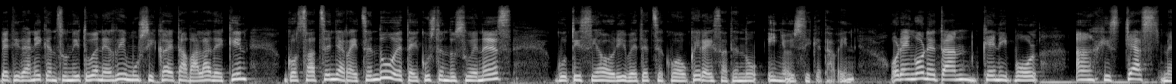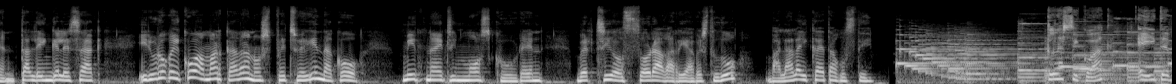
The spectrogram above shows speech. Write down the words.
betidanik entzun dituen herri musika eta baladekin gozatzen jarraitzen du eta ikusten duzuenez, gutizia hori betetzeko aukera izaten du inoizik eta behin. Horen honetan, Kenny Paul and his Jasmine talde ingelesak irurogeiko amarkadan ospetsu egindako Midnight in Moscowren bertsio zoragarria bestu du, balalaika eta guzti. Klasikoak eite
